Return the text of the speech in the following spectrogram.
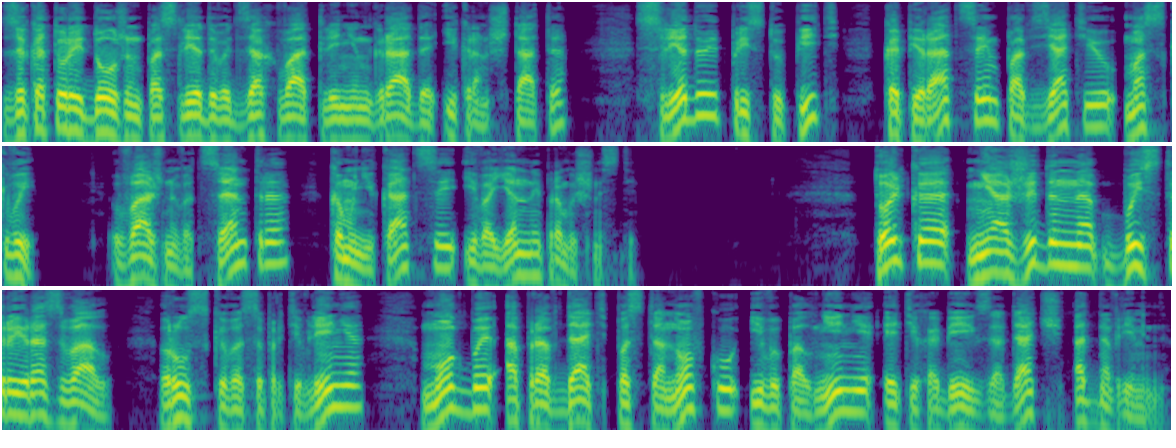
за которой должен последовать захват Ленинграда и Кронштадта, следует приступить к операциям по взятию Москвы, важного центра коммуникации и военной промышленности. Только неожиданно быстрый развал русского сопротивления мог бы оправдать постановку и выполнение этих обеих задач одновременно.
